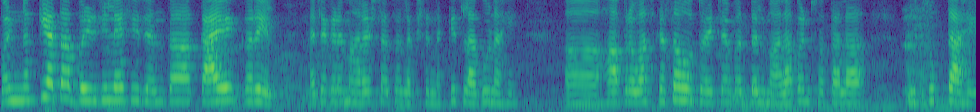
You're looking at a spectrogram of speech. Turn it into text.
पण नक्की आता बीड जिल्ह्याची जनता काय करेल ह्याच्याकडे महाराष्ट्राचं लक्ष नक्कीच लागून आहे. हा प्रवास कसा होतो ह्याच्याबद्दल मला पण स्वतःला उत्सुकता आहे.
